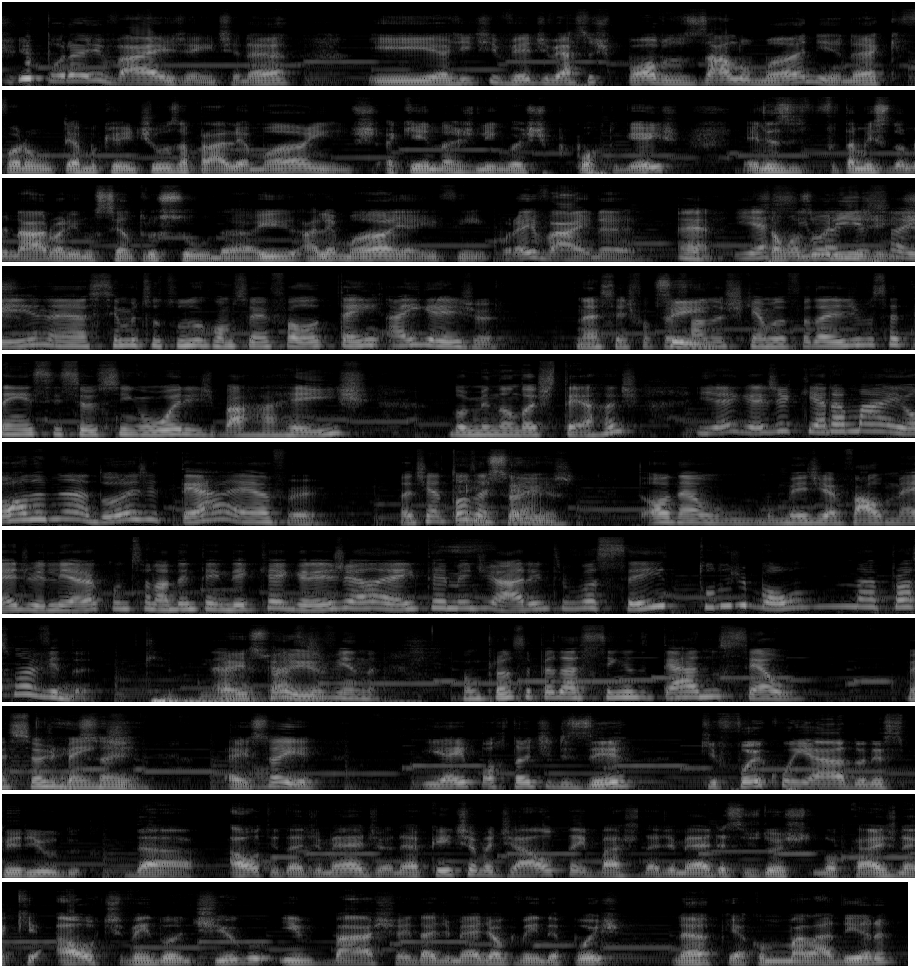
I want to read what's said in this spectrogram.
e por aí vai, gente, né? E a gente vê diversos povos, os Alumani, né, que foram um termo que a gente usa para alemães aqui nas línguas tipo português, eles também se dominaram ali no centro-sul da Alemanha, enfim, por aí vai, né? É, e São as origens. disso aí, né, acima de tudo, como você falou, tem a igreja, né? Se a gente for pensar Sim. no esquema do feudalismo, você tem esses seus senhores barra reis dominando as terras, e a igreja que era a maior dominadora de terra ever. Ela tinha todas é as terras. Ou, né, o medieval médio, ele era condicionado a entender que a igreja ela é intermediária entre você e tudo de bom na próxima vida. Que, né, é isso aí. Divina. Comprando esse pedacinho de terra no céu, com os seus é bens. Isso aí. É isso aí. E é importante dizer que foi cunhado nesse período da Alta Idade Média, né? Porque a gente chama de Alta e Baixa Idade Média, esses dois locais, né? Que Alt vem do antigo e Baixa Idade Média é o que vem depois, né? Porque é como uma ladeira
